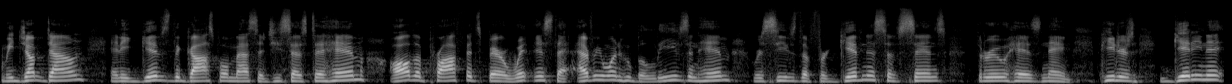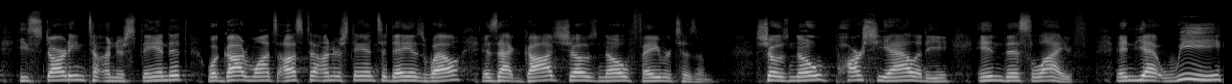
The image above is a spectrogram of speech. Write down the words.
we jump down and he gives the gospel message. He says, To him, all the prophets bear witness that everyone who believes in him receives the forgiveness of sins through his name. Peter's getting it. He's starting to understand it. What God wants us to understand today as well is that God shows no favoritism, shows no partiality in this life. And yet we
